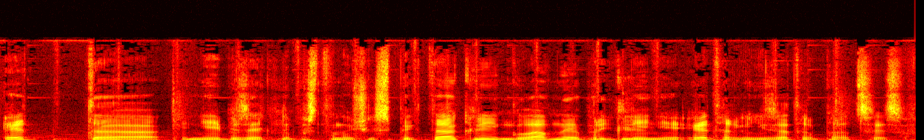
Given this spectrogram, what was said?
это не обязательно постановщик спектаклей, главное определение – это организатор процессов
